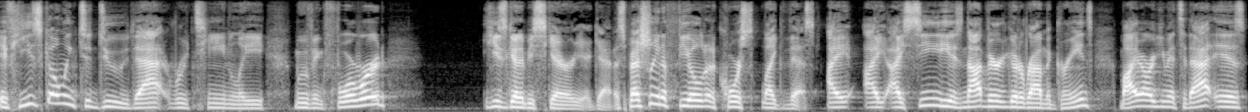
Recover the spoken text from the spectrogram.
If he's going to do that routinely moving forward, he's going to be scary again, especially in a field and a course like this. I, I I see he is not very good around the greens. My argument to that is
